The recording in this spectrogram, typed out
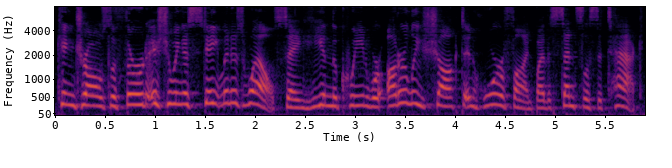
King Charles III issuing a statement as well, saying he and the Queen were utterly shocked and horrified by the senseless attack,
